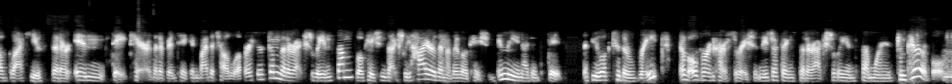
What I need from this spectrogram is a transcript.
of black youth that are in state care that have been taken by the child welfare system that are actually in some locations actually higher than other locations in the United States. If you look to the rate of over incarceration, these are things that are actually in some ways comparable.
